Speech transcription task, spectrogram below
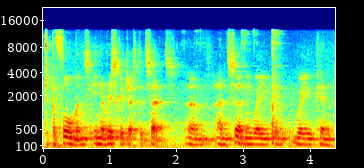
to performance in a risk-adjusted sense, um, and certainly where you can where you can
